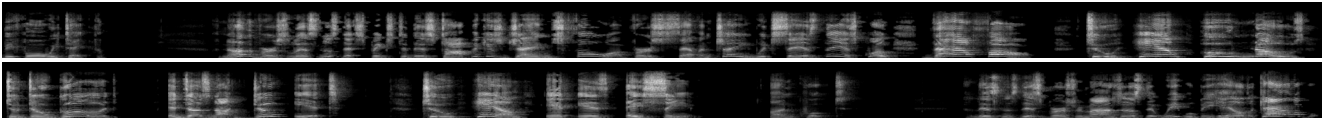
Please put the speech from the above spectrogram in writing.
before we take them. Another verse, listeners, that speaks to this topic is James 4, verse 17, which says this quote, Therefore, to him who knows to do good and does not do it, to him it is a sin. Unquote. Now, listeners, this verse reminds us that we will be held accountable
